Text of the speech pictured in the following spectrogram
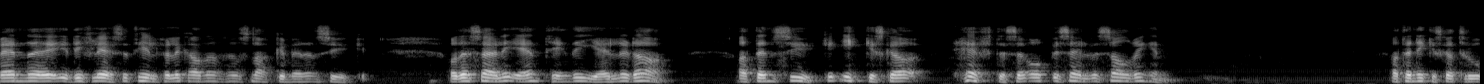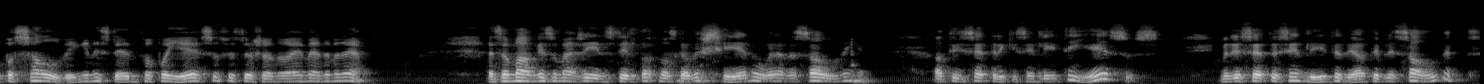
Men eh, i de fleste tilfeller kan en snakke med den syke. Og det er særlig én ting det gjelder da. At den syke ikke skal hefte seg opp i selve salvingen. At en ikke skal tro på salvingen istedenfor på Jesus, hvis du skjønner hva jeg mener med det. Det er så mange som er så innstilt på at nå skal det skje noe i denne salvingen. At de setter ikke sin lit til Jesus, men de setter sin lit til det at de blir salvet.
